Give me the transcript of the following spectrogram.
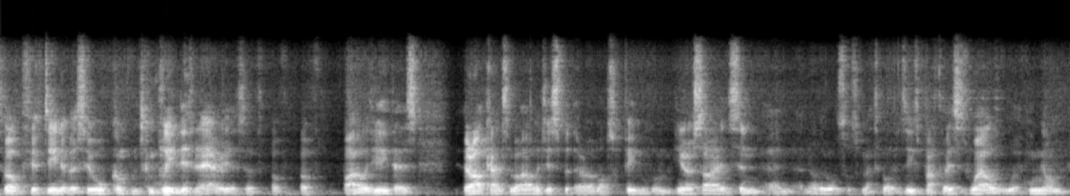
12 to 15 of us who all come from completely different areas of, of, of biology. There's there are cancer biologists, but there are lots of people from neuroscience and, and, and other all sorts of metabolic disease pathways as well, working on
